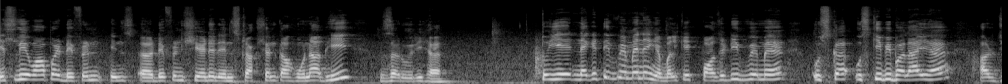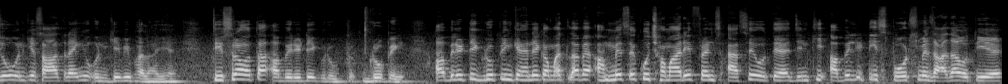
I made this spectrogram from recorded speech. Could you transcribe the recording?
इसलिए वहाँ पर डिफरेंट डिफ्रेंशिएटेड इंस्ट्रक्शन का होना भी ज़रूरी है। तो ये नेगेटिव वे में नहीं है, बल्कि एक पॉजिटिव वे में है। उसका, उसकी भी भलाई है और जो उनके साथ रहेंगे, उनकी भी भलाई है। तीसरा होता है ability group grouping ability grouping कहने का मतलब है, हम में से कुछ हमारे फ्रेंड्स ऐसे होते हैं, जिनकी अबिलिटी स्पोर्ट्स में ज़्यादा होती है,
